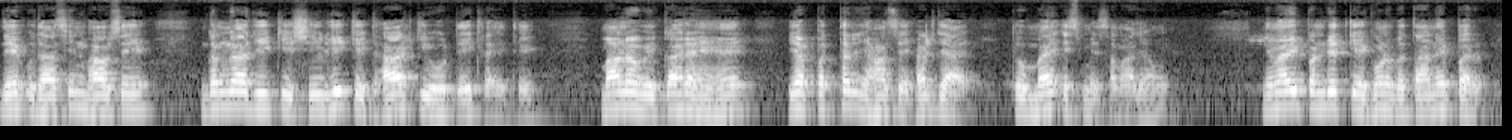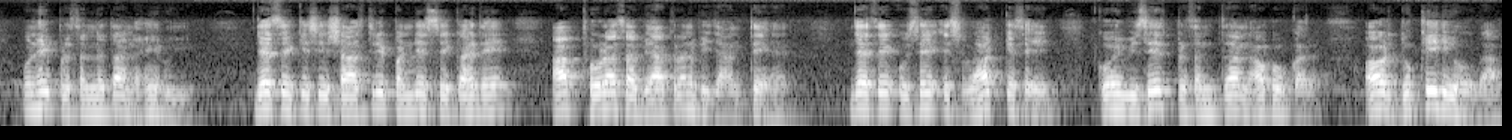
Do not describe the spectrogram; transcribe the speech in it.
देव उदासीन भाव से गंगा जी की सीढ़ी के घाट की ओर देख रहे थे। मानो वे कह रहे हैं, यह पत्थर यहाँ से हट जाए तो मैं इसमें समा जाऊँ। निमाई पंडित के गुण बताने पर उन्हें प्रसन्नता नहीं हुई। जैसे किसी शास्त्री पंडित से कह दें, आप थोड़ा सा व्याकरण भी जानते हैं। जैसे उसे इस वाक्य से कोई विशेष प्रसन्नता न होकर और दुखी ही होगा।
